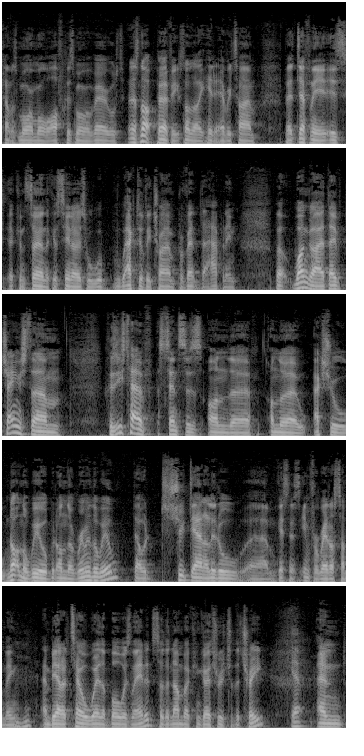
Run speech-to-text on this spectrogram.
comes more and more off because more and more variables. And it's not perfect; it's not like hit it every time, but it definitely is a concern. The casinos will, will actively try and prevent that happening. But one guy, they've changed um because you used to have sensors on the on the actual not on the wheel but on the rim of the wheel that would shoot down a little, um, I'm guessing it's infrared or something, and be able to tell where the ball was landed, so the number can go through to the tree. Yep. And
